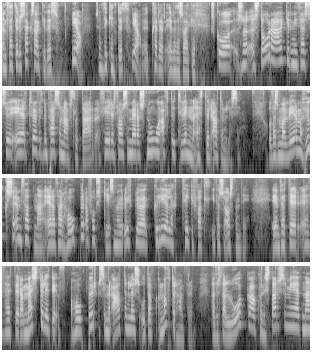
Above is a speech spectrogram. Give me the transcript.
En þetta eru sex aðgerðir Já. sem þið kynntuð Hverjar eru þess aðgerð? Sko, stóra aðgerðin í þessu er tvöföldum personafsluttar fyrir þá sem er að snúa aftur til vinna eftir atvinnuleysi og það sem við erum að hugsa um þarna er að það er hópur af fólki sem hefur upplifað gríðalegt tekifall í þessu ástandi. Um, þetta, er, þetta er að mestuleitu hópur sem er atunleus út af náttúrhanfurum það þurft að loka á hvernig starfsemi hérna,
